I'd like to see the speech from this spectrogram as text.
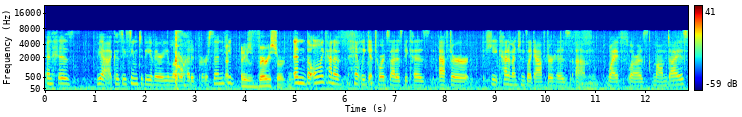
And his, yeah, because he seemed to be a very level-headed person. He and he was very certain. And the only kind of hint we get towards that is because after he kind of mentions like after his um, wife Laura's mom dies,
